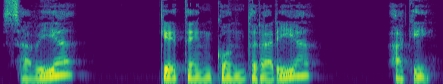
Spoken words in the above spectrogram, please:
Sabía que te encontraría aquí.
